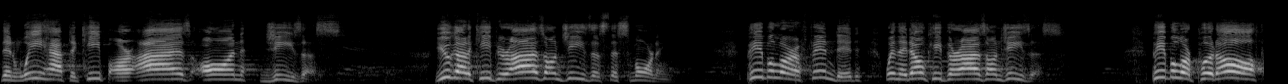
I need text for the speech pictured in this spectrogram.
then we have to keep our eyes on Jesus. You got to keep your eyes on Jesus this morning. People are offended when they don't keep their eyes on Jesus. People are put off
